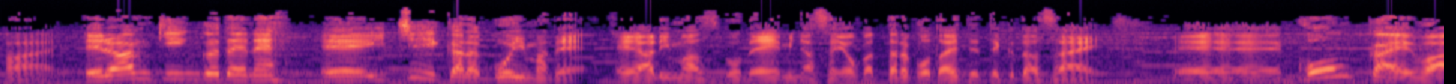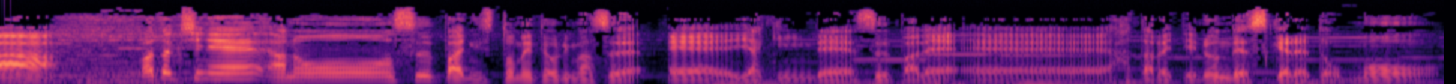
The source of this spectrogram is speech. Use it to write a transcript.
はい。え、ランキングでね、えー、1位から5位まで、えー、ありますので、皆さんよかったら答えてってください。えー、今回は、私ね、あのー、スーパーに勤めております。えー、夜勤で、スーパーで、えー、働いているんですけれども、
